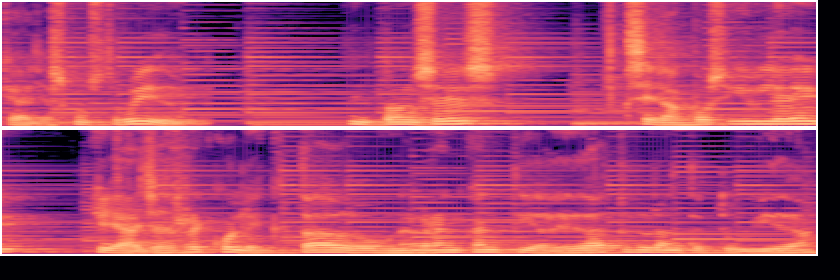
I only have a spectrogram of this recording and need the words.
que hayas construido. Entonces, será posible que hayas recolectado una gran cantidad de datos durante tu vida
